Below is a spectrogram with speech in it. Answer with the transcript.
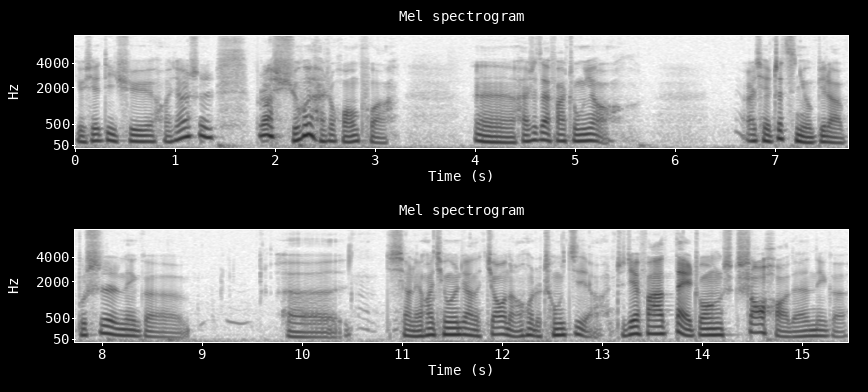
有些地区好像是不知道徐汇还是黄埔啊，嗯，还是在发中药，而且这次牛逼了，不是那个。呃，像莲花清瘟这样的胶囊或者冲剂啊，直接发袋装烧好的那个，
